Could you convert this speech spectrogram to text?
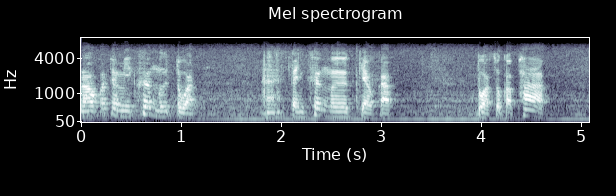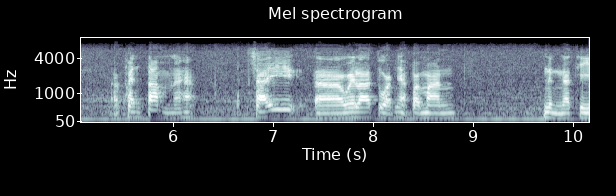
เราก็จะมีเครื่องมือตรวจนะเป็นเครื่องมือเกี่ยวกับตรวจสุขภาพแควนตัมนะฮะใช้เวลาตรวจเนี่ยประมาณหนึ่งนาที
